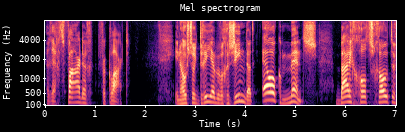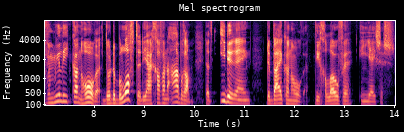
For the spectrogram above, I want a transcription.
rechtvaardig verklaard. In hoofdstuk 3 hebben we gezien dat elk mens bij Gods grote familie kan horen. Door de belofte die hij gaf aan Abraham. Dat iedereen erbij kan horen die geloven in Jezus.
